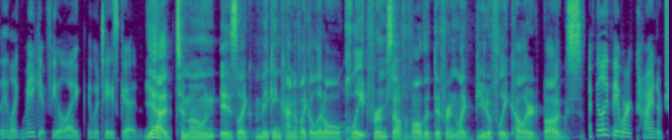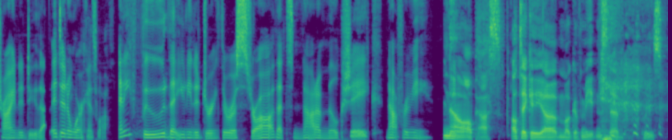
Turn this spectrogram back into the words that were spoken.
They like make it feel like it would taste good. Yeah, Timon is like making kind of like a little plate for himself of all the different like beautifully colored bugs. I feel like they were kind of trying to do that. It didn't work as well. Any food that you need to drink through a straw that's not a milkshake, not for me. No, I'll pass. I'll take a uh, mug of meat instead, please.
